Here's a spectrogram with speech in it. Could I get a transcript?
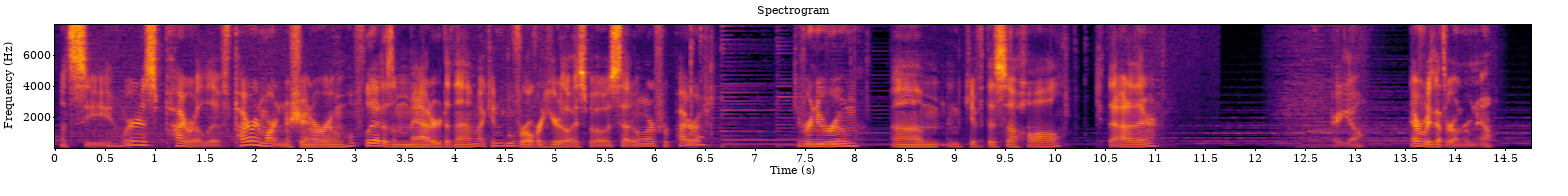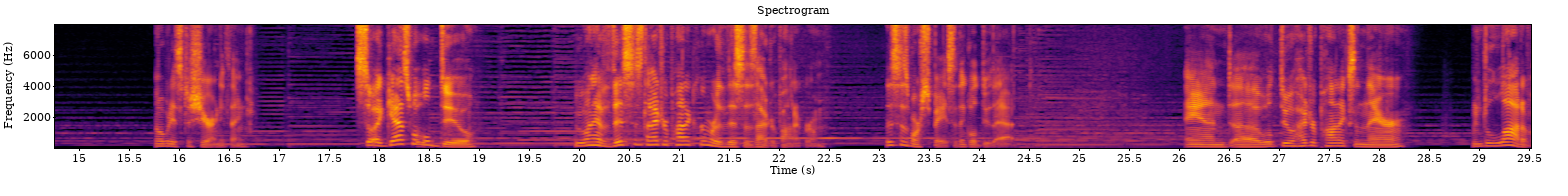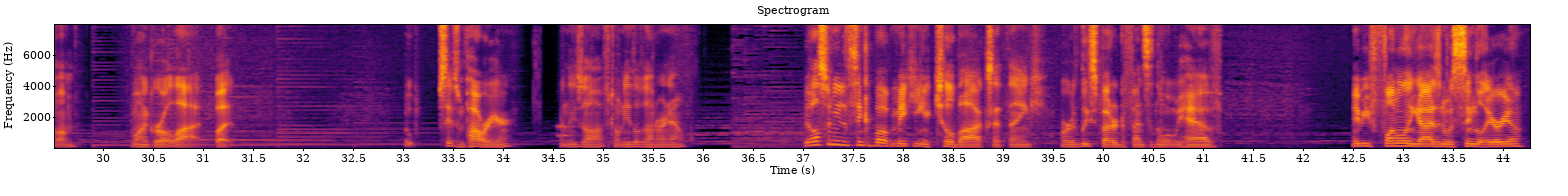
Let's see, where does Pyra live? Pyra and Martin are sharing a room. Hopefully that doesn't matter to them. I can move her over here though, I suppose. Set order for Pyra. Give her a new room. Um, and give this a haul. Get that out of there. There you go. Everybody's got their own room now. Nobody has to share anything. So I guess what we'll do, we want to have this as the hydroponic room or this as the hydroponic room? This is more space. I think we'll do that. And uh, we'll do hydroponics in there. We need a lot of them. We want to grow a lot, but... Save some power here. Turn these off. Don't need those on right now. We also need to think about making a kill box, I think. Or at least better defensive than what we have. Maybe funneling guys into a single area.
